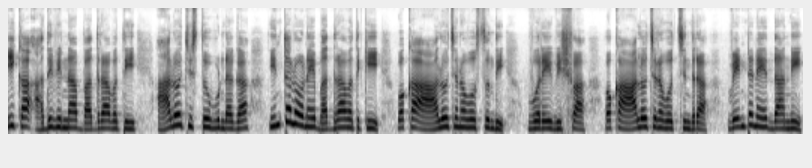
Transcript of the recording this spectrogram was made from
ఇక అది విన్న భద్రావతి ఆలోచిస్తూ ఉండగా ఇంతలోనే భద్రావతికి ఒక ఆలోచన వస్తుంది. ఒరే విశ్వ ఒక ఆలోచన వచ్చిందిరా. వెంటనే దాన్ని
